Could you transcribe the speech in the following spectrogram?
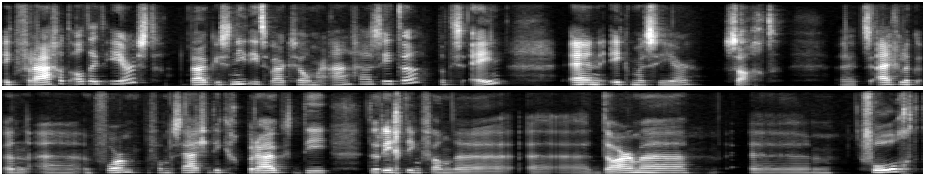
ik vraag het altijd eerst. De buik is niet iets waar ik zomaar aan ga zitten. Dat is één. En ik masseer zacht. het is eigenlijk een, eh, een vorm van massage die ik gebruik die de richting van de uh, darmen ehm, volgt.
